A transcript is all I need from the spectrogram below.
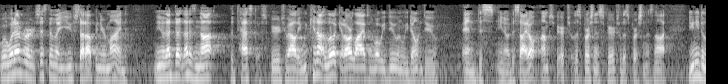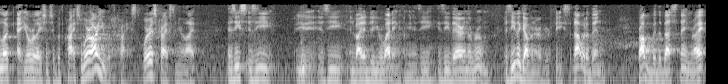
Whatever system that you've set up in your mind, you know, that, that that is not the test of spirituality. We cannot look at our lives and what we do and we don't do and dis, you know decide, oh, I'm spiritual. This person is spiritual. This person is not. You need to look at your relationship with Christ. Where are you with Christ? Where is Christ in your life? Is he is he is he invited to your wedding? I mean, is he is he there in the room? Is he the governor of your feast? That would have been probably the best thing, right?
